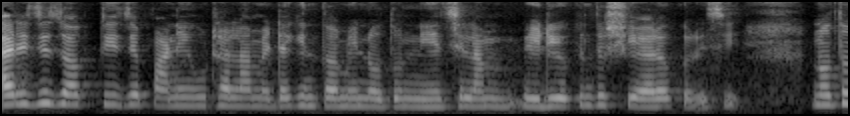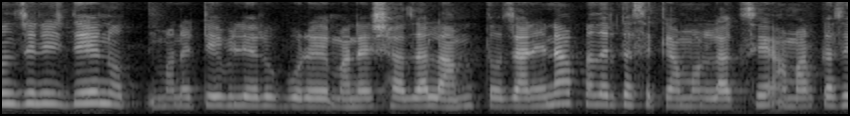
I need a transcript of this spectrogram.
আর এই যে জগটি যে পানি উঠালাম, এটা কিন্তু আমি নতুন নিয়েছিলাম, ভিডিও কিন্তু শেয়ারও করেছি। নতুন জিনিস দিয়ে মানে টেবিলের উপরে মানে সাজালাম। তো জানি না আপনাদের কাছে কেমন লাগছে, আমার কাছে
